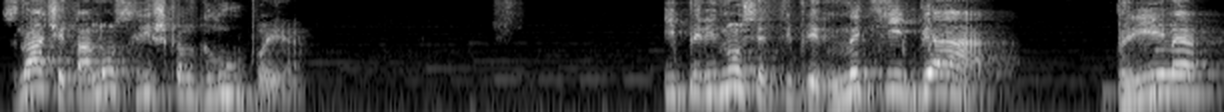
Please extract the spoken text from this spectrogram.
значит оно слишком глупое. И переносит теперь на тебя бремя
